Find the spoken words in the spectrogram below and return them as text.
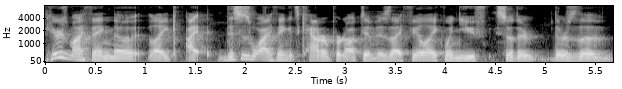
Here's my thing though, like I this is why I think it's counterproductive is I feel like when you so there there's the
